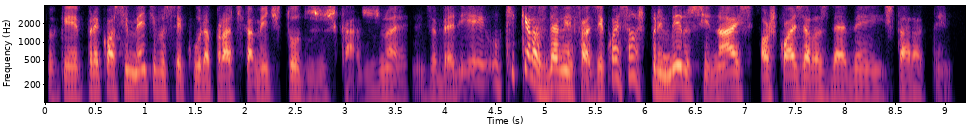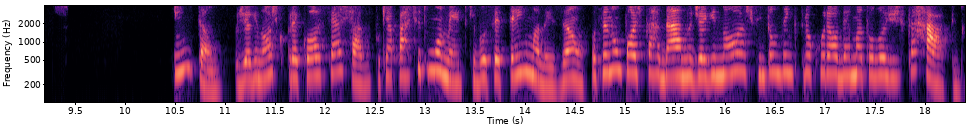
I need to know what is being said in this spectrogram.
Porque precocemente você cura praticamente todos os casos, não é, Isabel? E o que, que elas devem fazer? Quais são os primeiros sinais aos quais elas devem estar atentas? Então, o diagnóstico precoce é a chave, porque a partir do momento que você tem uma lesão, você não pode tardar no diagnóstico, então tem que procurar o dermatologista rápido.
